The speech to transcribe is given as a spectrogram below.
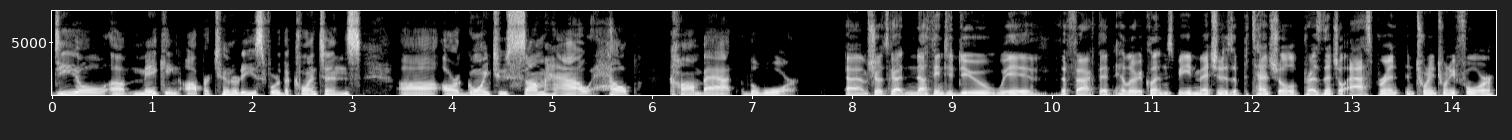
deal uh, making opportunities for the Clintons, uh, are going to somehow help combat the war. Uh, I'm sure it's got nothing to do with the fact that Hillary Clinton's being mentioned as a potential presidential aspirant in 2024.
